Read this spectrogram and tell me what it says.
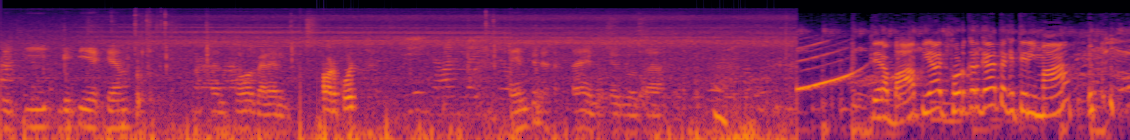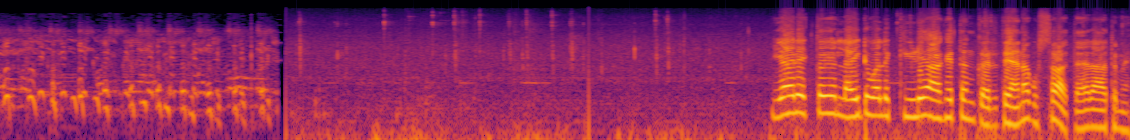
DP DP AKM और कुछ? है तेरा बाप यहाँ छोड़कर गया था कि तेरी माँ? यार एक तो ये लाइट वाले कीड़े आके तंग करते हैं ना गुस्सा आता है रात में।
